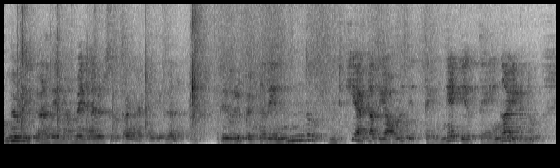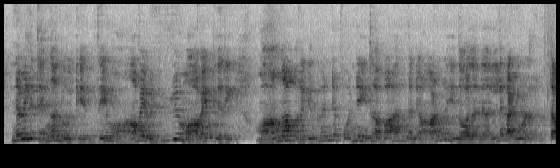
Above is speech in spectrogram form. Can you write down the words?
അമ്മ എവിടെ ഇരിക്കുകയാണ്. ദൈവം അമ്മയെ ഞാനൊരു സൂത്രം കേട്ടോ ഇത് കണ്ടോ ഇത് ഒരു പെണ്ണ് അത് എന്ത് മിടുക്കിയായിട്ട് അത് അവൾ ഇത് തെങ്ങ കയറി തേങ്ങ ഇടുന്നു. എന്നെ വലിയ തെങ്ങ നോക്കി എന്തേ മാവ വലിയ മാവ കയറി മാങ്ങ പറിക്കുന്നു. എന്റെ പൊന്നെ ഇത് അപാരം തന്നെ. ആണുങ്ങൾ ചെയ്യുന്ന പോലെ തന്നെ നല്ല കഴിവുള്ളതാണ് കേട്ടോ.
